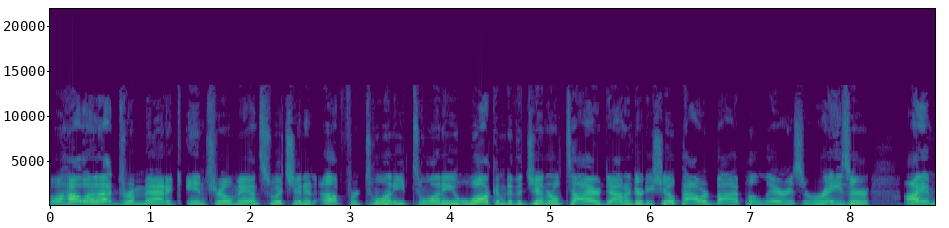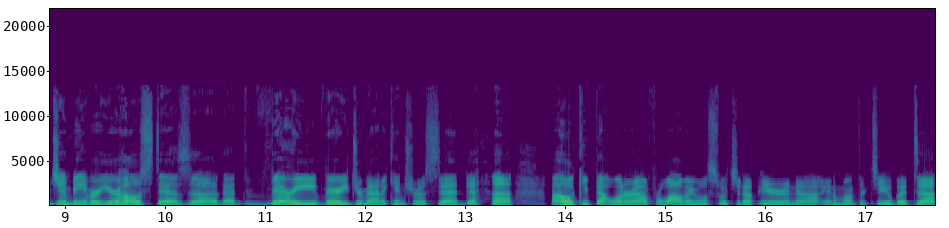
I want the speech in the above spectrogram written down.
Well, how about that dramatic intro, man? Switching it up for 2020. Welcome to the General Tire Down and Dirty Show, powered by Polaris Razor. I am Jim Beaver, your host, as uh, that very, very dramatic intro said. Uh, oh, we'll keep that one around for a while. Maybe we'll switch it up here in uh, in a month or two. But uh,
